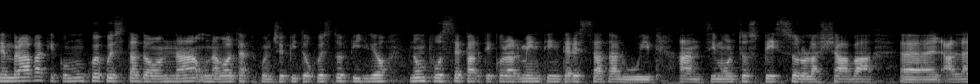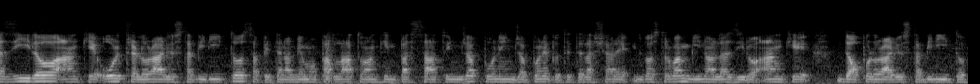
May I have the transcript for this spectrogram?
Sembrava che comunque questa donna, una volta che ha concepito questo figlio, non fosse particolarmente interessata a lui, anzi molto spesso lo lasciava eh, all'asilo anche oltre l'orario stabilito, sapete ne abbiamo parlato anche in passato in Giappone, in Giappone potete lasciare il vostro bambino all'asilo anche dopo l'orario stabilito,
